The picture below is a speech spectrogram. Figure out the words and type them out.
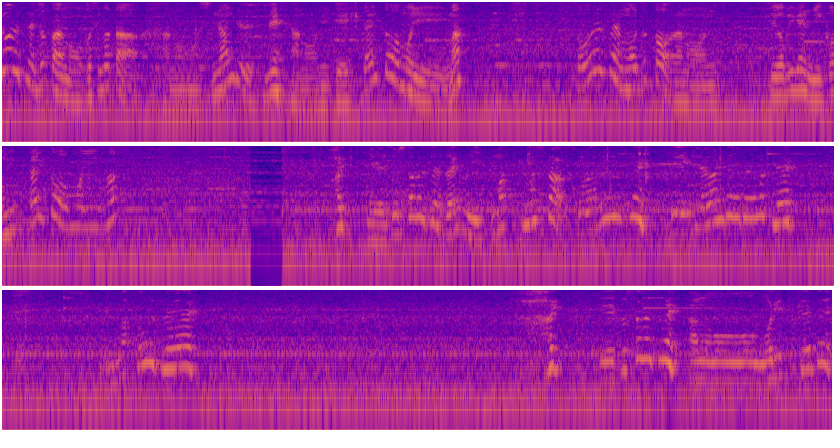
今日はですねちょっとあの落としバターあのしないでですねあの煮ていきたいと思います。そうですねもうちょっとあの強火で煮込みたいと思います。はい、えー、そしたらですねだいぶ煮詰まってきました。これでですね出来上がりでございますね。うまそうですね。はい、えー、そしたらですね、あのー、盛り付けで、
